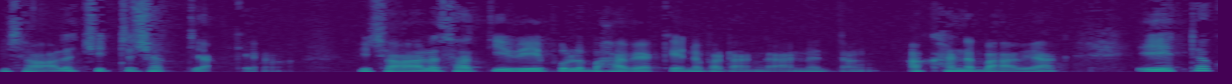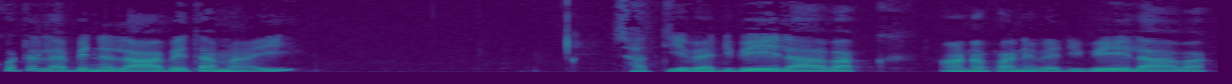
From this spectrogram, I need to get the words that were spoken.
විශාල චිත්ත ශක්තියක් එනවා. විශාල සත්‍ය වේපුල භාවයක් එන්න පටන් ගන්න නැත්නම් අඛණ්ඩ භාවයක්. ඒතකොට ලැබෙන ලාභේ තමයි සත්‍ය වැඩි වේලාවක් ආනාපාන වැඩි වේලාවක්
